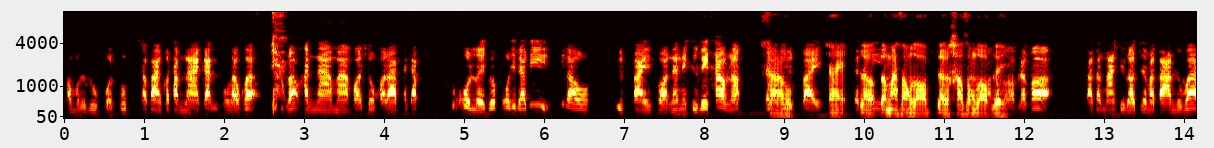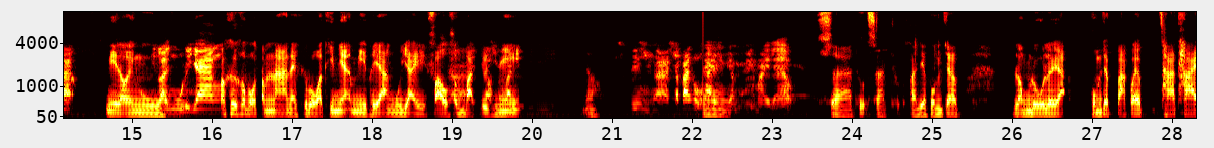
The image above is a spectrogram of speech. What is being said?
พอหมดฤดูฝนปุ๊บชาวบ้านก็ทำนากัน พวกเราก็เลาะคันนามาขอโชคขอลาบให้กับ ทุกคนเลยเพราะงวดที่แล้วที่ที่เราหยุดไปก่อนนั้นนี่คือเลขเข้าเนาะแล้วเราก็หยุดไปใช่ แล้วเรามาสองรอบแล้วก็เข้าสองรอบเลยแล้วก็ตามตำนานคือเราจะมาตามดูว่า มีรอยงูมีรอยงูหรือยังก็คือเขาบอกตำนานเนี่ยคือบอกว่าที่เนี่ยมีพญางูใหญ่เฝ้าสมบัติอยู่ที่นี่เนาะซึ่งอ่าชาวบ้านก็บอกใช่ใกล้กับปีใหม่แล้ว สาธุสาธุอะเดี๋ยวผมจะลองดูเลยอะผมจะปักไว้ท้าทาย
